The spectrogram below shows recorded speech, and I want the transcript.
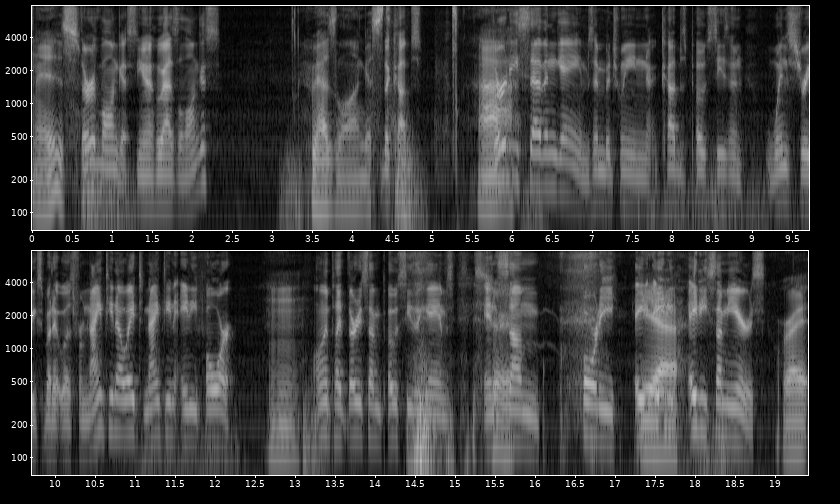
It is. Third longest. You know who has the longest? Who has the longest? The Cubs. Ah, 37 games in between Cubs postseason win streaks, but it was from 1908 to 1984. Only played 37 postseason games in some 40, 80, Yeah. 80, 80 some years. Right.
